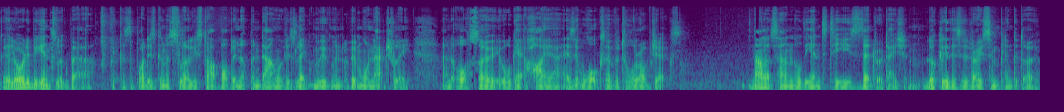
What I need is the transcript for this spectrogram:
It'll already begin to look better because the body's going to slowly start bobbing up and down with its leg movement a bit more naturally and also it will get higher as it walks over taller objects. Now let's handle the entity's Z rotation. Luckily this is very simple in Godot.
